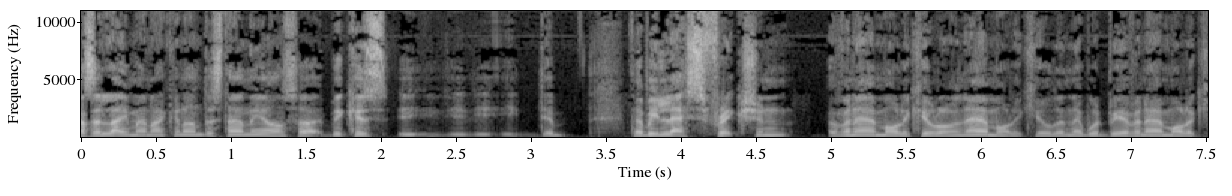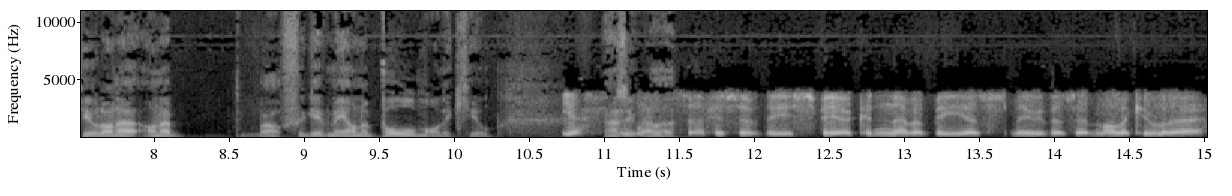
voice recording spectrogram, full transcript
as a layman, I can understand the answer because i i i there- there'll be less friction of an air molecule on an air molecule than there would be of an air molecule on a on a. Well, forgive me, on a ball molecule. Yes, As it well, were. the surface of the sphere can never be as smooth as a molecule of air.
